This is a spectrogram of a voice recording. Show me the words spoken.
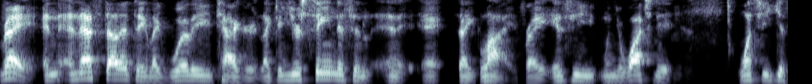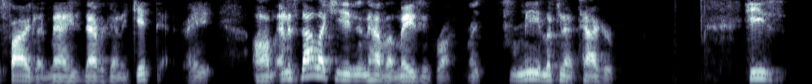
right, and and that's the other thing. Like Willie Taggart, like you're seeing this in, in, in like live, right? Is he when you're watching it? Once he gets fired, like man, he's never going to get that, right? Um, and it's not like he didn't have an amazing run, right? For me, looking at Taggart, he's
